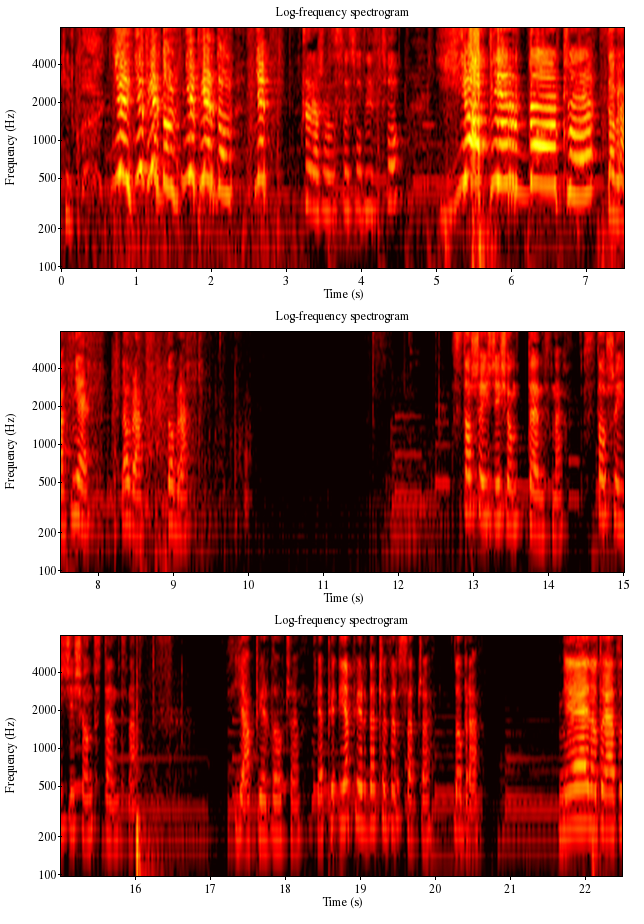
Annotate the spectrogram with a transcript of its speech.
kilku... Nie, nie pierdol, nie pierdol, nie... Przepraszam za swoje słownictwo. Ja pierdoczę! Dobra, nie. Dobra, dobra. 160 tętna. 160 tętna. Ja pierdoczę. Ja, pier ja pierdaczę Versace. Dobra. Nie, no to ja to...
